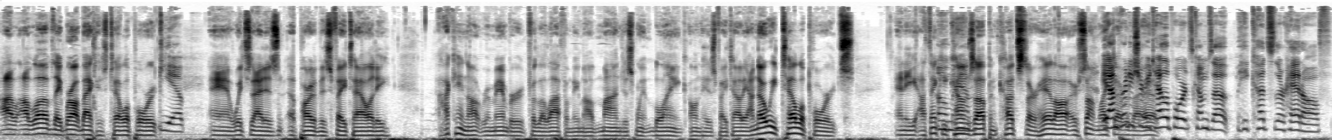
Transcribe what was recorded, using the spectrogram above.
I, I love they brought back his teleport. Yep. and which that is a part of his fatality. I cannot remember for the life of me. My mind just went blank on his fatality. I know he teleports, and he I think oh, he Oh, comes up and cuts their head off or something like yeah, that. Yeah, I'm pretty sure he teleports, comes up, he cuts their head off,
